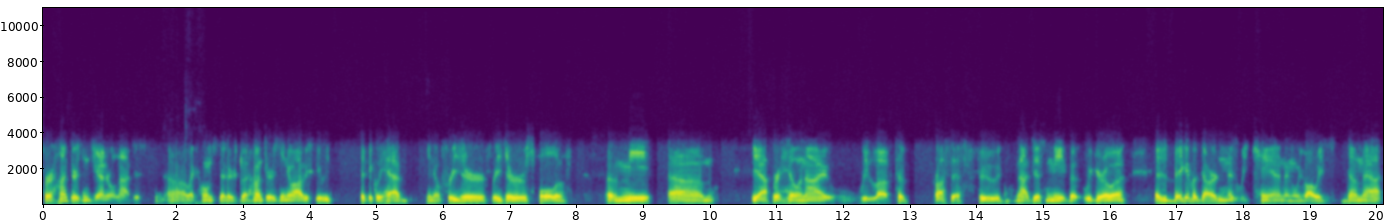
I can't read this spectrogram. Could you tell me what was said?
for hunters in general, not just uh, like homesteaders, but hunters. You know, obviously we typically have you know freezer freezers full of of meat. Um, yeah, for Hill and I, we love to process food, not just meat, but we grow a as big of a garden as we can, and we've always done that.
